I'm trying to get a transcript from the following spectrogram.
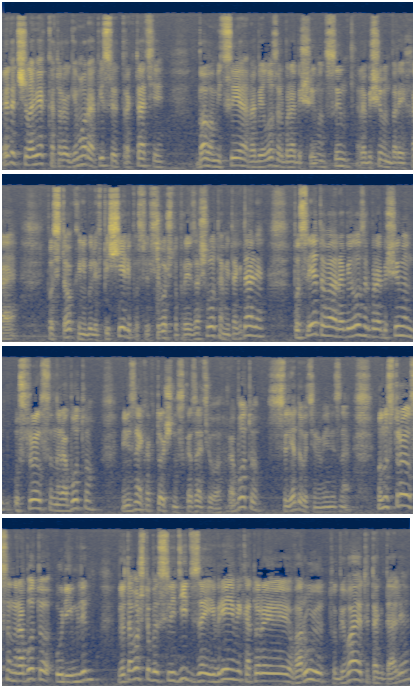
Этот человек, которого Гемора описывает в трактате Баба Миция, Раби Лозар Бараби Шиман, сын Раби Шиман Барайхая, после того, как они были в пещере, после всего, что произошло там и так далее. После этого Раби Лозар Раби Шимон устроился на работу, я не знаю, как точно сказать его работу, следователем, я не знаю. Он устроился на работу у римлян для того, чтобы следить за евреями, которые воруют, убивают и так далее.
